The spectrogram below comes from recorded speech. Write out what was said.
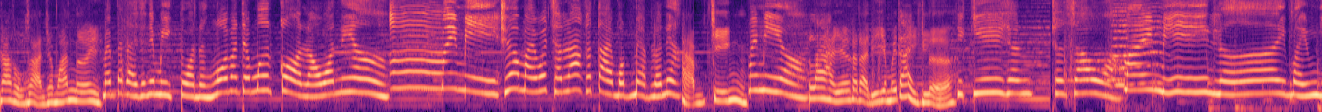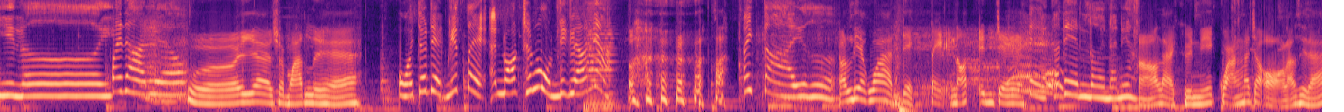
น่าสงสารชะมัดเลยไม่เป็นไรฉันยังมีอีกตัวหนึ่งโอ้ยมันจะมืดก่อนแล้ววะเนี่ยอืมไม่มี เชื่อไหมว่าฉันลากกระต่ายหมดแมปแล้วเนี่ย ถามจริง ไม่มีอะล่าเยอะขนาดนี้ยังไม่ได้อีกเหรอ พิกกี้ฉันฉันเศร้าอะ ไม่มีเลยไม่มีเลย ไม่ทันแล้วเฮ้ยแย่ชะมัดเลยแฮะ โอ้ยเจ้าเด็กนี่เตะน็อตฉันหมุนอีกแล้วเนี่ยให้ตายเหอะเขาเรียกว่าเด็กเตะน็อตเอ็นเจเตะกระเด็นเลยนะเนี่ยเอาแหละคืนนี้กวางน่าจะออกแล้วสินะ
